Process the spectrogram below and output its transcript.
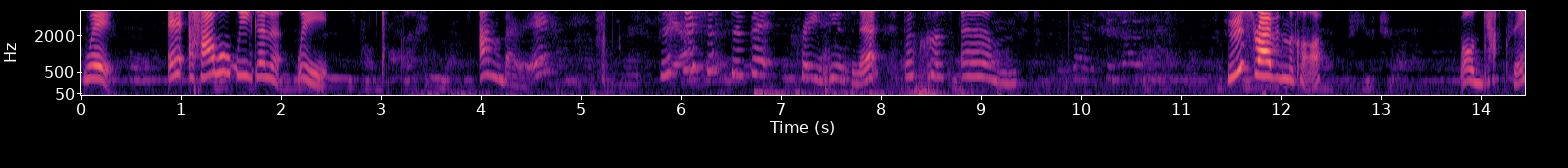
Wait, eh, how are we gonna wait? Amber, eh? this is just a bit crazy, isn't it? Because um, who's driving the car? Well, the taxi.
